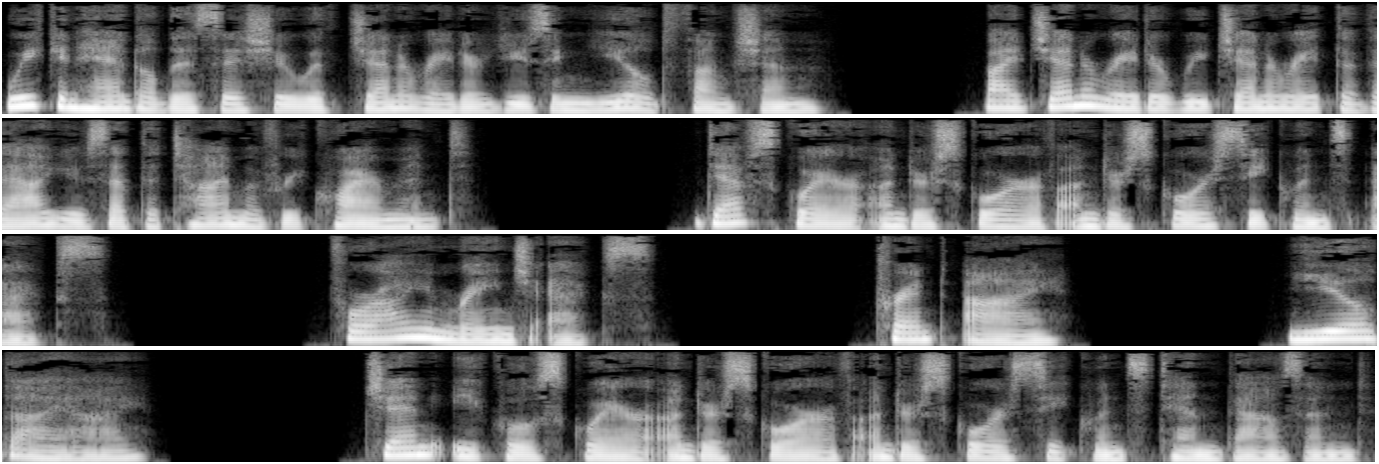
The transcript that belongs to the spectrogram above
We can handle this issue with generator using yield function. By generator we generate the values at the time of requirement. def square underscore of underscore sequence x. For i in range x. Print i. Yield ii. Gen equals square underscore of underscore sequence 10,000.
